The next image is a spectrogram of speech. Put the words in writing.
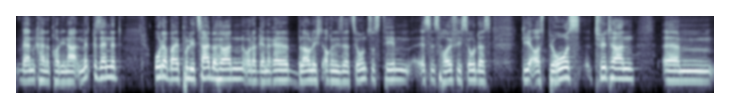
werden keine Koordinaten mitgesendet. Oder bei Polizeibehörden oder generell Blaulichtorganisationssystemen ist es häufig so, dass die aus Büros twittern, ähm,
